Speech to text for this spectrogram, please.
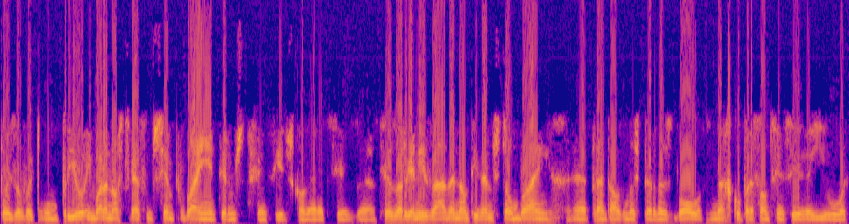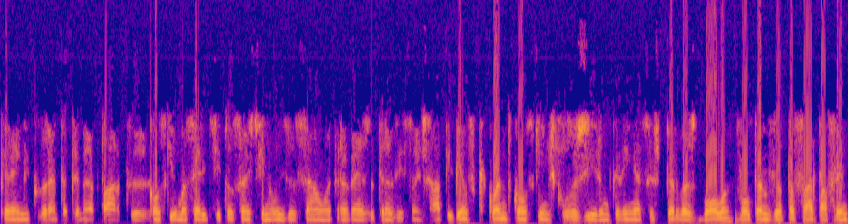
Depois houve um período, embora nós estivéssemos sempre bem em termos defensivos, quando era defesa, defesa organizada, não tivemos tão bem uh, perante algumas perdas de bola na recuperação defensiva e o académico durante a primeira parte conseguiu uma série de situações de finalização através de transições rápidas. Penso que quando conseguimos corrigir um bocadinho essas perdas de bola, voltamos a passar para a frente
